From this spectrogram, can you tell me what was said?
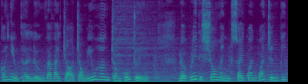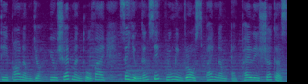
có nhiều thời lượng và vai trò trọng yếu hơn trong cốt truyện. The British Showman xoay quanh quá trình P.T. Barnum do Hugh Jackman thủ vai xây dựng gánh xiếc Ringling Rose, Magnum and Paley Circus.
